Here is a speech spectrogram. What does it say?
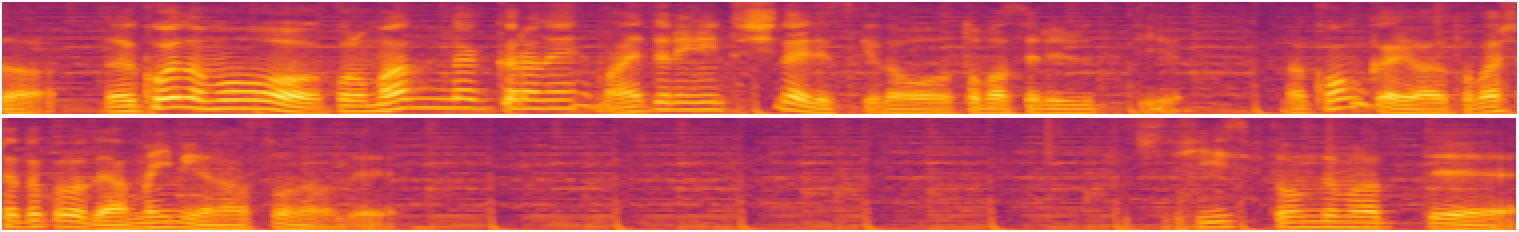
さあ、こういうのも、この真ん中からね、ま相手のユニット次第ですけど、飛ばせれるっていう。まあ、今回は飛ばしたところであんま意味がなさそうなので、ちょっとヒースピ飛んでもらって、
